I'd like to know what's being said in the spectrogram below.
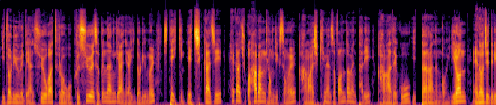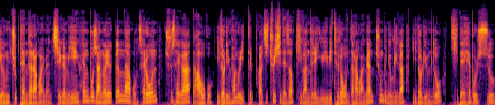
이더리움에 대한 수요가 들어오고 그 수요에서 끝나는 게 아니라 이더리움을 스테이킹 예치까지 해가지고 하반 경직성을 강화시키면서 펀더멘탈이 강화되고 있다라는 거 이런 에너지들이 응축된다라고 하면 지금 이 횡보장을 끝나고 새로운 추세가 나오고 이더리움 현물 ETF까지 출시돼서 기관들의 유입이 들어온다라고 하면 충분히 우리가 이더리움도 기대해 볼 수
